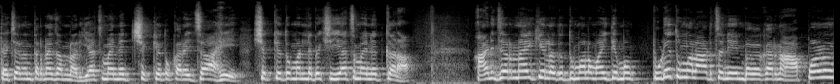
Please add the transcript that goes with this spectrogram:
त्याच्यानंतर नाही जमणार. याच महिन्यात शक्यतो करायचं आहे. शक्यतो म्हणल्यापेक्षा याच महिन्यात करा. आणि जर नाही केलं तर तुम्हाला माहिती आहे मग पुढे तुम्हाला अडचण येईल बघा. कारण आपण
